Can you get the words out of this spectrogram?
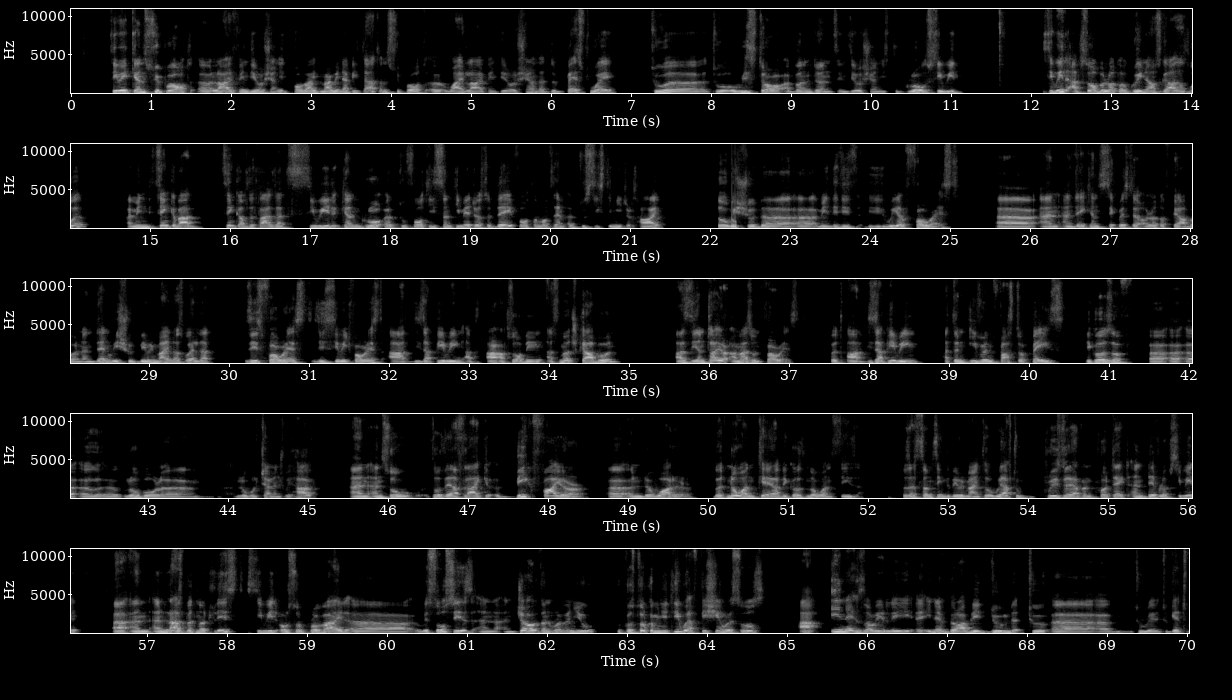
Seaweed can support uh, life in the ocean. It provides marine habitat and support uh, wildlife in the ocean. That the best way to, uh, to restore abundance in the ocean is to grow seaweed. Seaweed absorb a lot of greenhouse gas as well. I mean, think about think of the fact that seaweed can grow up to 40 centimeters a day for some of them up to 60 meters high. So we should, uh, uh, I mean, this is, this is real forest uh, and, and they can sequester a lot of carbon. And then we should be reminded as well that these forests, these seaweed forests are disappearing, are absorbing as much carbon as the entire Amazon forest, but are disappearing at an even faster pace because mm. of uh, a, a, a, global uh, global challenge we have. And, and so, so there's like a big fire uh, underwater, but no one cares because no one sees it. So that's something to be reminded. So we have to preserve and protect and develop seaweed. Uh, and, and last but not least, seaweed also provide uh, resources and, and jobs and revenue to coastal community where fishing resources are inexorably, inexorably doomed to, uh, to, to get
